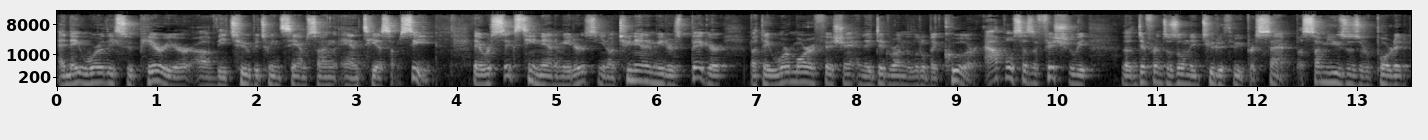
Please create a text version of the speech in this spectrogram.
and they were the superior of the two between Samsung and TSMC. They were 16 nanometers, you know, two nanometers bigger, but they were more efficient and they did run a little bit cooler. Apple says officially the difference was only 2 to 3%, but some users reported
